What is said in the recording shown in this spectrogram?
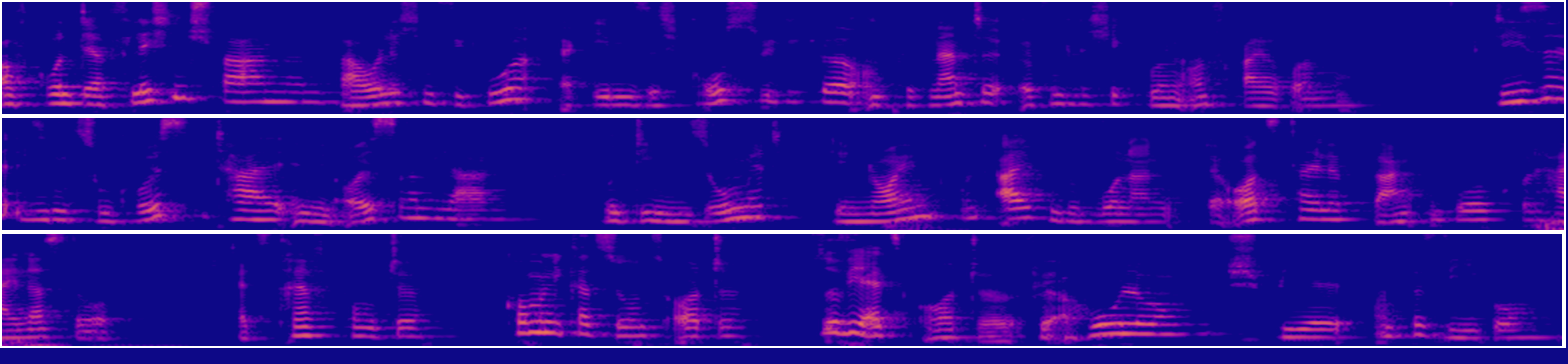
Aufgrund der flächensparenden baulichen Figur ergeben sich großzügige und prägnante öffentliche Grün- und Freiräume. Diese liegen zum größten Teil in den äußeren Lagen und dienen somit den neuen und alten Bewohnern der Ortsteile Blankenburg und Heinersdorf als Treffpunkte, Kommunikationsorte sowie als Orte für Erholung, Spiel und Bewegung.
